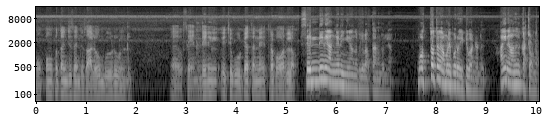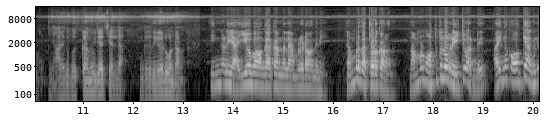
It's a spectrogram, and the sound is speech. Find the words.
മുപ്പത് മുപ്പത്തഞ്ച് സെന്റ് സ്ഥലവും വീടും ഉണ്ട്. സെന്റിന് സെന്റിന് വെച്ച് കൂട്ടിയാൽ തന്നെ ഇത്ര പോരല്ലോ. സെന്റിന് അങ്ങനെ ഇങ്ങനെ വർത്താനൊന്നുമില്ല. മൊത്തത്തിൽ നമ്മളിപ്പോൾ റേറ്റ് പറഞ്ഞിട്ടുണ്ട്. അതിനാണ് കച്ചവടം നടക്കും. ഞാനിത് വെക്കണമെന്ന് വിചാരിച്ചല്ല. ഗതികേട് കൊണ്ടാണ്. നിങ്ങൾ ഈ അയ്യോ പാവം കേൾക്കാന്നല്ല നമ്മളിവിടെ വന്നിന്? നമ്മൾ കച്ചവടക്കാരാണ്. നമ്മൾ മൊത്തത്തിലുള്ള റേറ്റ് പറഞ്ഞിട്ട് അത് നിങ്ങൾക്ക് ഓക്കെ ആണെങ്കിൽ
